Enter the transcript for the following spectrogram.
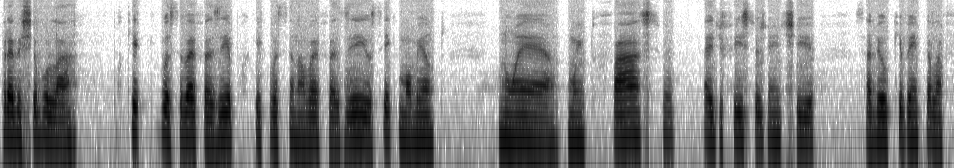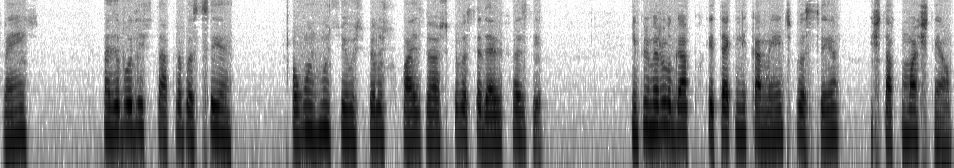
pré-vestibular? Por que, que você vai fazer? Por que, que você não vai fazer? Eu sei que o momento não é muito fácil, é difícil a gente saber o que vem pela frente, mas eu vou listar para você alguns motivos pelos quais eu acho que você deve fazer. Em primeiro lugar, porque tecnicamente você está com mais tempo.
